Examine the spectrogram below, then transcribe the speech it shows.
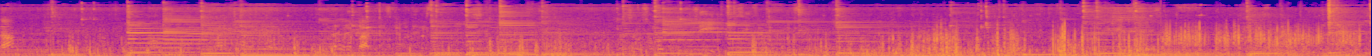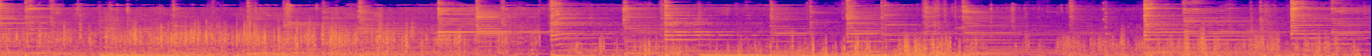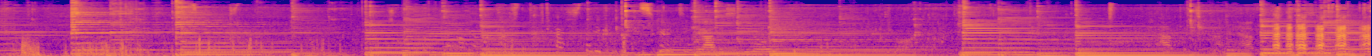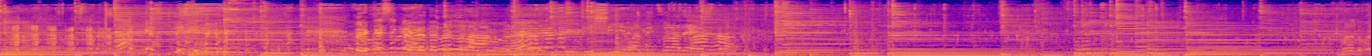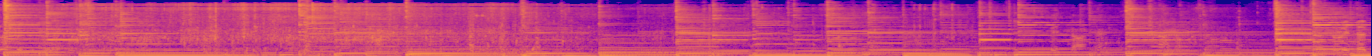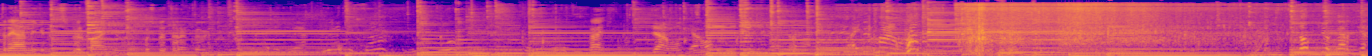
đó. Perché si è cambiata temperatura? Eh? andare in piscina, in zona destra. Tre anni che non si fa il bagno, non può aspettare ancora. Vai. Andiamo? Hai fermato! Doppio cartia...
